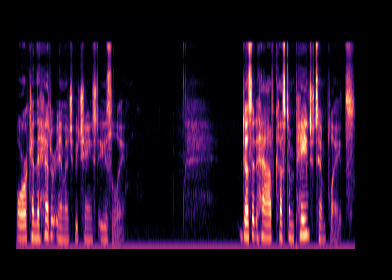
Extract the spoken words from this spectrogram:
Or can the header image be changed easily? Does it have custom page templates?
